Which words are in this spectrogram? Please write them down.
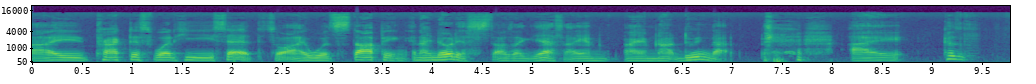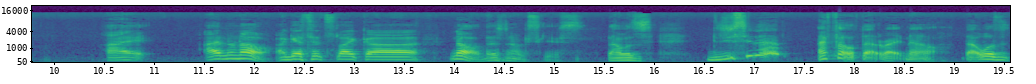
I practiced what he said. So I was stopping, and I noticed. I was like, "Yes, I am. I am not doing that." I, because I I don't know. I guess it's like uh no, there's no excuse. That was Did you see that? I felt that right now. That was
